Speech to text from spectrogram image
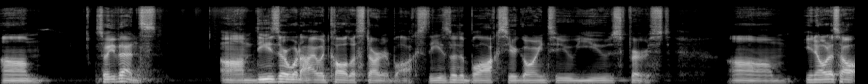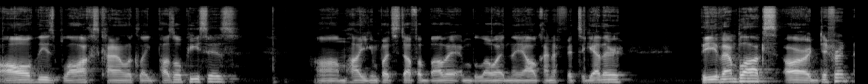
Um, so events. Um, these are what I would call the starter blocks. These are the blocks you're going to use first. Um, you notice how all of these blocks kind of look like puzzle pieces? how you can put stuff above it and below it and they all kind of fit together. The event blocks are different.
